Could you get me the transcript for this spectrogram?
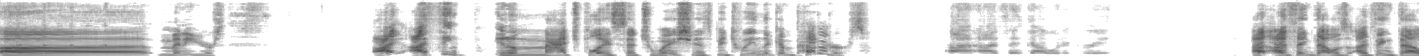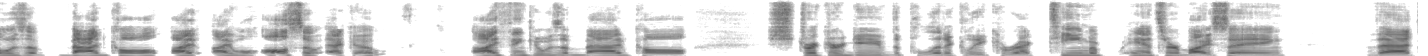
Uh, many years. I I think in a match play situation, it's between the competitors. I, I think I would agree. I, I think that was I think that was a bad call. I, I will also echo. I think it was a bad call. Stricker gave the politically correct team a- answer by saying that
